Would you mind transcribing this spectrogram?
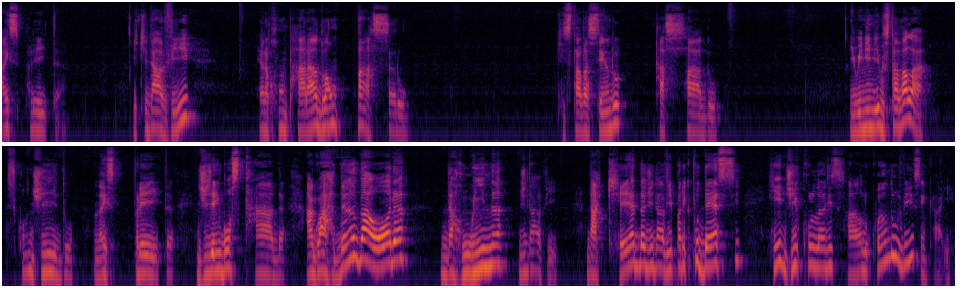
à espreita. E que Davi era comparado a um pássaro que estava sendo caçado. E o inimigo estava lá, escondido, na espreita, de emboscada, aguardando a hora da ruína de Davi, da queda de Davi, para que pudesse ridicularizá-lo quando o vissem cair.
